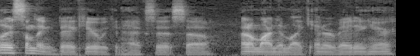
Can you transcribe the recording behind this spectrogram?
plays something big here, we can hex it, so I don't mind him like innervating here.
